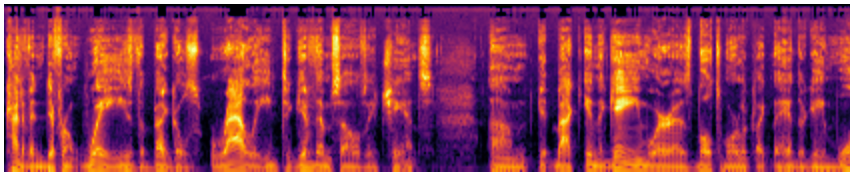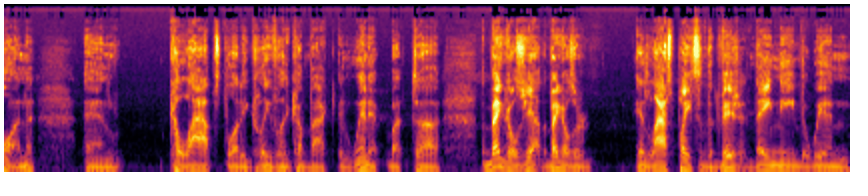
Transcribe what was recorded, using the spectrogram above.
kind of in different ways. The Bengals rallied to give themselves a chance, um, get back in the game, whereas Baltimore looked like they had their game won and collapsed, letting Cleveland come back and win it. But uh, the Bengals, yeah, the Bengals are in last place in the division. They need to win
